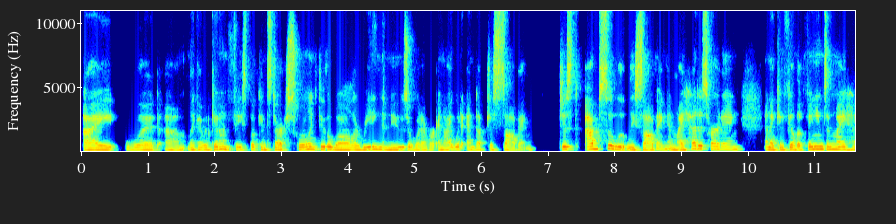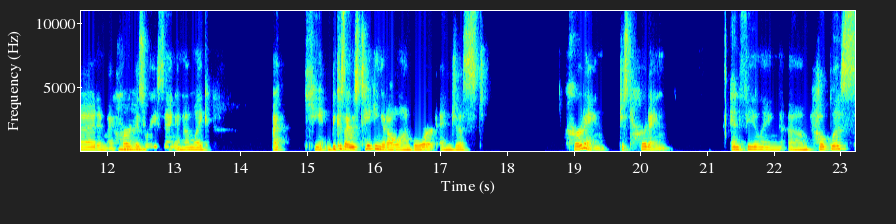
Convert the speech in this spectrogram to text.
I would, um, like, I would get on Facebook and start scrolling through the wall or reading the news or whatever. And I would end up just sobbing just absolutely sobbing and my head is hurting and I can feel the veins in my head and my heart mm-hmm. is racing and I'm like I can't because I was taking it all on board and just hurting, just hurting and feeling um, helpless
